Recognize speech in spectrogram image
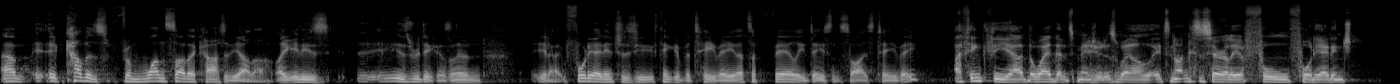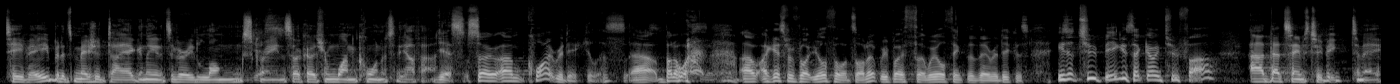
Um, it, it covers from one side of the car to the other. Like it is, it is ridiculous. And then, you know, 48 inches, you think of a TV, that's a fairly decent sized TV. I think the uh, the way that it's measured as well, it's not necessarily a full 48 inch TV, but it's measured diagonally and it's a very long screen, so it goes from one corner to the other. Yes, so um, quite ridiculous. Uh, but uh, I guess we've got your thoughts on it. We both, uh, we all think that they're ridiculous. Is it too big? Is that going too far? Uh, that seems too big to me.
